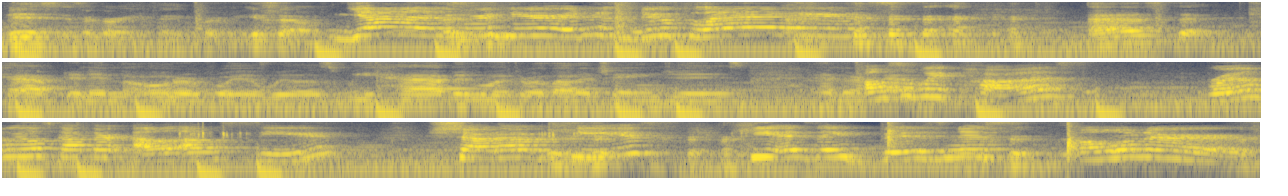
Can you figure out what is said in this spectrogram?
This is a great thing for me. So. Yes, we're here in his new place. As the captain and the owner of Royal Wheels, we have been going through a lot of changes, and also, have- wait, pause. Royal Wheels got their LLC. Shout out Keys. He is a business owner.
